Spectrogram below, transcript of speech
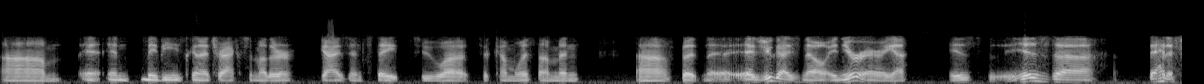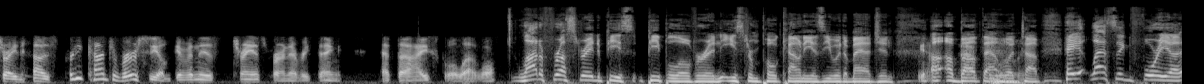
um, and, and maybe he's going to attract some other guys in state to uh, to come with them. And uh, but uh, as you guys know, in your area, his his uh, status right now is pretty controversial given his transfer and everything at the high school level. A lot of frustrated piece, people over in Eastern Polk County, as you would imagine, Yeah, uh, about that one, time. Hey, last thing for you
